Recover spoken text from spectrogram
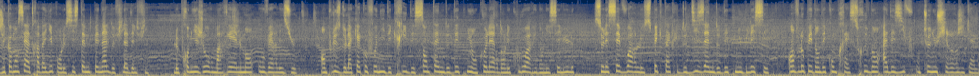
j'ai commencé à travailler pour le système pénal de Philadelphie. Le premier jour m'a réellement ouvert les yeux. En plus de la cacophonie des cris des centaines de détenus en colère dans les couloirs et dans les cellules, se laissait voir le spectacle de dizaines de détenus blessés, enveloppés dans des compresses, rubans adhésifs ou tenues chirurgicales.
